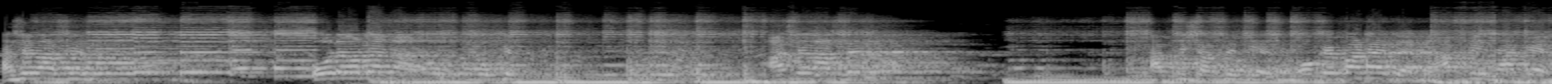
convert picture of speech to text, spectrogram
আসেন আসেন। ওরে ওরে, না, ওকে ওকে। আসেন আসেন। আপনি সাথে নিয়ে ওকে পাঠায় দেন, আপনি থাকেন।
